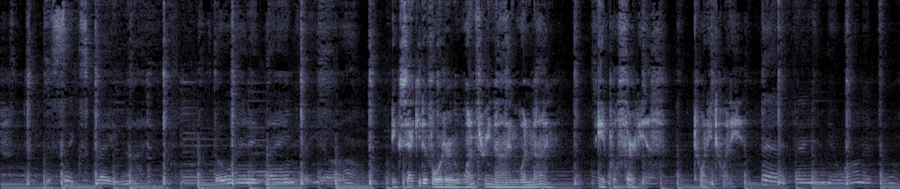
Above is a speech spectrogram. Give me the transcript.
The six play nine. Throw anything for your Executive Order 13919, April 30th, 2020. anything you wanna do.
